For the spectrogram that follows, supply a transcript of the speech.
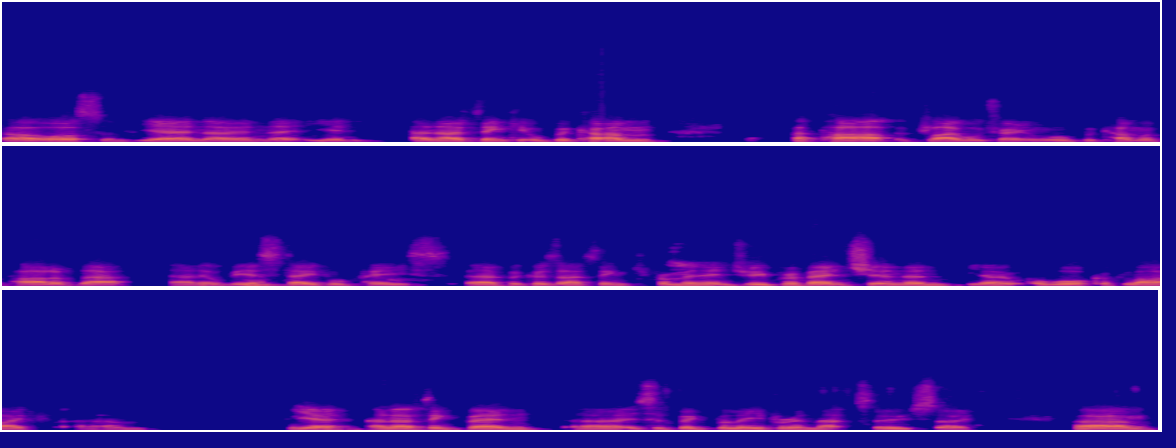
Oh, awesome! Yeah, no, and that, yeah, and I think it will become a part. Flywheel training will become a part of that, and it'll be a mm-hmm. staple piece uh, because I think from an injury prevention and you know a walk of life, um, yeah, and I think Ben uh, is a big believer in that too. So, um,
